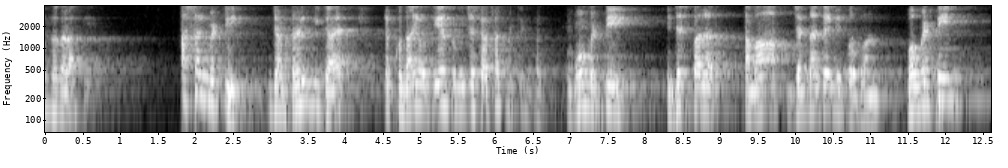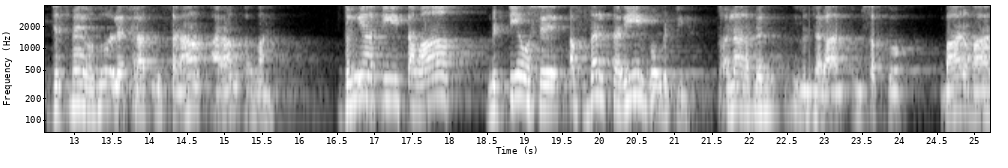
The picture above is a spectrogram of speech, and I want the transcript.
نظر آتی ہے۔ اصل مٹی جب ڈرل کی جائے، جب کھدائی ہوتی ہے تو نیچے سے اصل مٹی نکلتی وہ مٹی جس پر تمام جنتیں بھی قربان وہ مٹی جس میں حضور علیہ السلاۃ السلام آرام فرمائے۔ دنیا کی تمام مٹیوں سے افضل ترین وہ مٹی ہے۔ تو اللہ رب الجلال ہم سب کو بار بار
